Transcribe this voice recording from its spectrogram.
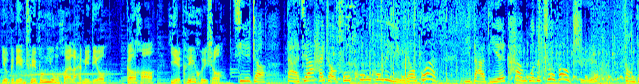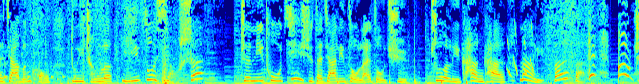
有个电吹风用坏了还没丢，刚好也可以回收。接着，大家还找出空空的饮料罐，一大叠看过的旧报纸，放在家门口堆成了一座小山。珍妮兔继续在家里走来走去，这里看看，那里翻翻。报纸！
